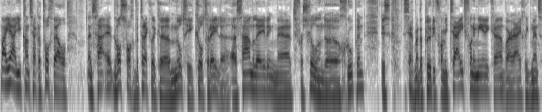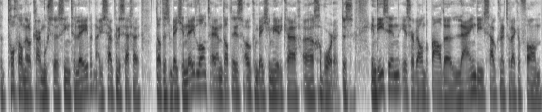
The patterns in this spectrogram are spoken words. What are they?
Maar ja, je kan zeggen toch wel het was toch een betrekkelijk multiculturele samenleving met verschillende groepen. Dus zeg maar de pluriformiteit van Amerika, waar eigenlijk mensen toch wel met elkaar moesten zien te leven. Nou, je zou kunnen zeggen dat is een beetje Nederland en dat is ook een beetje Amerika geworden. Dus in die zin is er wel een bepaalde lijn die zou kunnen trekken van,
